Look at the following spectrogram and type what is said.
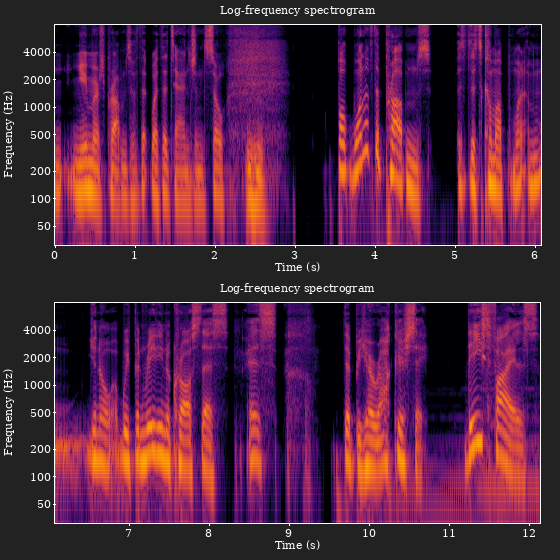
n- numerous problems with it, with its engine. So, but one of the problems that's come up, um, you know, we've been reading across this is the bureaucracy. These files,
